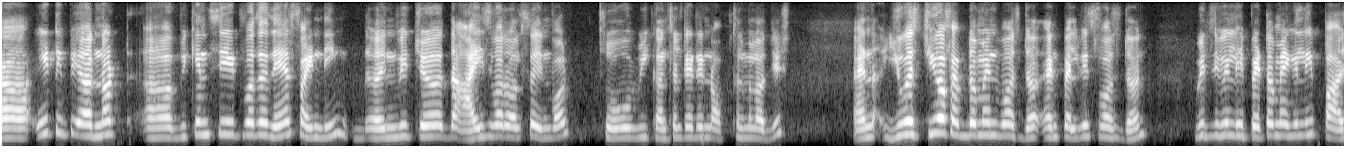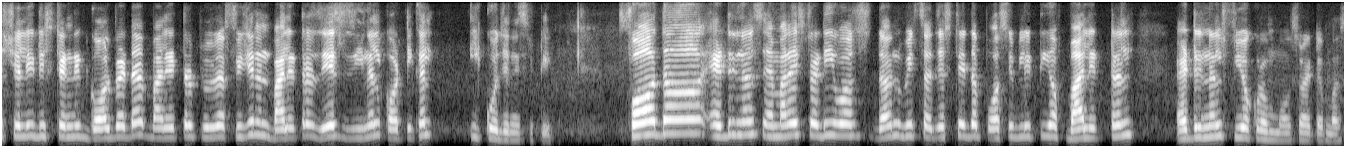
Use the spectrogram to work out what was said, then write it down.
uh, ATP, uh, not uh, we can say it was a rare finding uh, in which uh, the eyes were also involved. So we consulted an ophthalmologist, and USG of abdomen was done and pelvis was done, which revealed hepatomegaly, partially distended gallbladder, bilateral pleural and bilateral raised renal cortical echogenicity. For the adrenals, MRI study was done, which suggested the possibility of bilateral adrenal pheochromocytomas.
